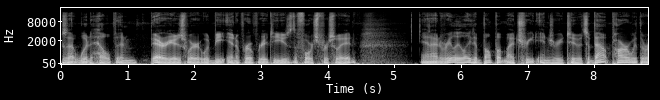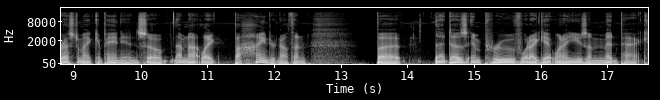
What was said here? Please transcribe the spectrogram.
Because that would help in areas where it would be inappropriate to use the force persuade. And I'd really like to bump up my treat injury too. It's about par with the rest of my companions, so I'm not like behind or nothing. But that does improve what I get when I use a med pack.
